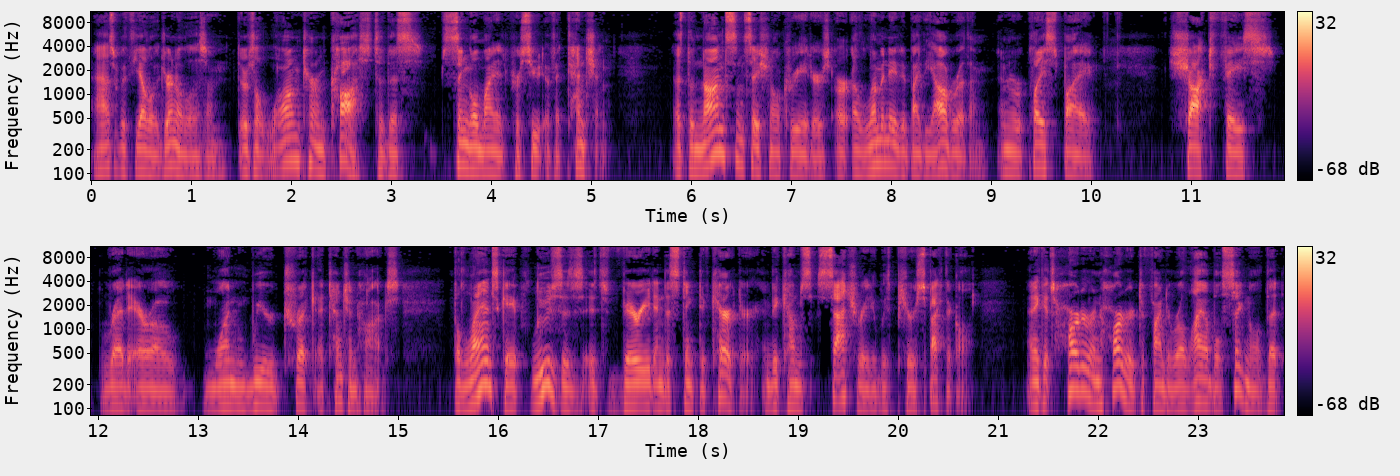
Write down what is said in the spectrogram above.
As with yellow journalism, there's a long term cost to this single minded pursuit of attention. As the non sensational creators are eliminated by the algorithm and replaced by shocked face, red arrow, one weird trick attention hogs, the landscape loses its varied and distinctive character and becomes saturated with pure spectacle. And it gets harder and harder to find a reliable signal that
